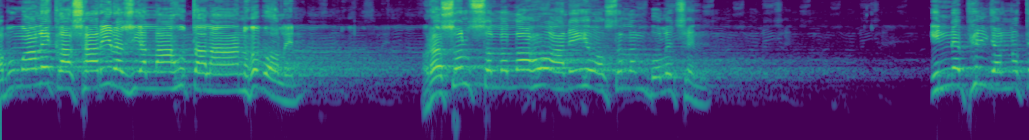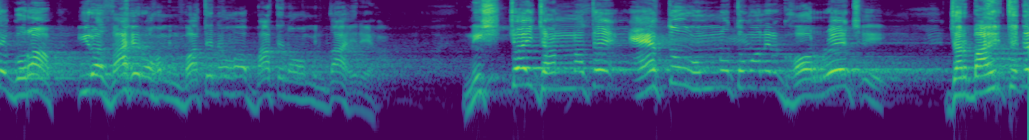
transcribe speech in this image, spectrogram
আবু মালিক আশারি রাজি আল্লাহ তালানহ বলেন, রসুল সাল্লাহ আলহি আসাল্লাম বলেছেন ইন্নফিল জান্নাতে গোরাপ ইরা জাহের রহমিন বাতে নেওয়া বাতে নহমিন জাহেরে নিশ্চয় জান্নাতে এত উন্নত মানের ঘর রয়েছে, যার বাহির থেকে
